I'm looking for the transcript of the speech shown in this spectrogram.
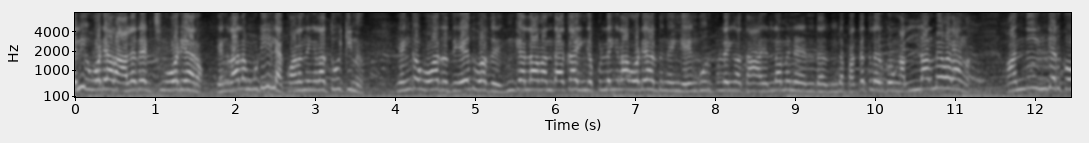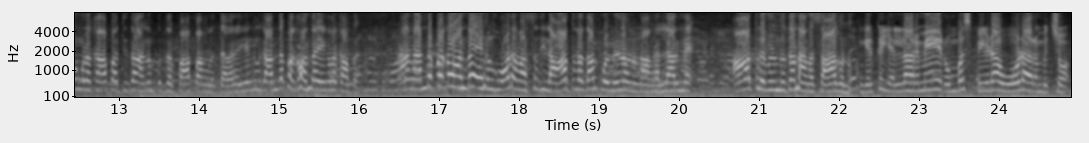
வெளியே ஓடியாரோம். அலறி அடிச்சுன்னு ஓடியாரோம். எங்களால் முடியல. குழந்தைங்களாம் தூக்கின்னு. எங்கே ஓடுறது ஏது ஓடுறது? இங்கெல்லாம் வந்தாக்கா இங்கே பிள்ளைங்களாம் ஓடியாருதுங்க. இங்கே எங்கள் ஊர் பிள்ளைங்க தான் எல்லாமே இந்த இந்த பக்கத்தில் இருக்கவங்க எல்லாருமே வராங்க. வந்து இங்கே இருக்கவங்கள காப்பாற்றி தான் அனுப்புறத பார்ப்பாங்களே தவிர எங்களுக்கு அந்த பக்கம் வந்தால் எங்களை காப்பேன் நாங்கள் அந்த பக்கம் வந்தால் எங்களுக்கு ஓட வசதி இல்லை. ஆற்றுல தான் போய் விழணும் நாங்கள் எல்லாருமே. ஆற்றுல விழுந்து தான் நாங்கள் சாகணும். இங்கே இருக்க எல்லாருமே ரொம்ப ஸ்பீடாக ஓட ஆரம்பித்தோம்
